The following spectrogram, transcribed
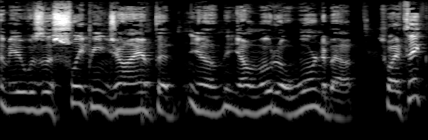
I mean, it was the sleeping giant that, you know, Yamamoto warned about. So I think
